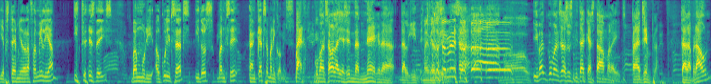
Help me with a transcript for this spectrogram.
i abstèmia de la família, i tres d'ells van morir alcoholitzats i dos van ser tancats a manicomis. Bueno, començava la llegenda negra del Guinness. Mai més dit. cervesa! Wow. I van començar a sospitar que estaven maleïts. Per exemple, Tara Brown,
